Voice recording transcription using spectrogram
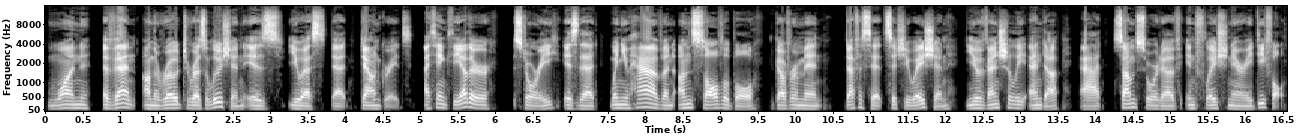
one event on the road to resolution is US debt downgrades. I think the other story is that when you have an unsolvable government deficit situation, you eventually end up at some sort of inflationary default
